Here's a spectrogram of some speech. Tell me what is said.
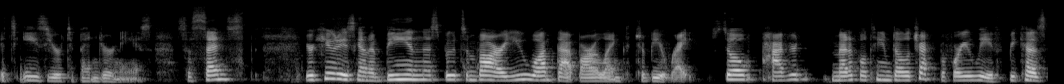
it's easier to bend your knees. So since your cutie is going to be in this boots and bar, you want that bar length to be right. So have your medical team double check before you leave because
